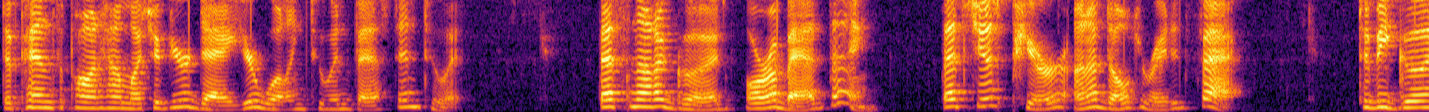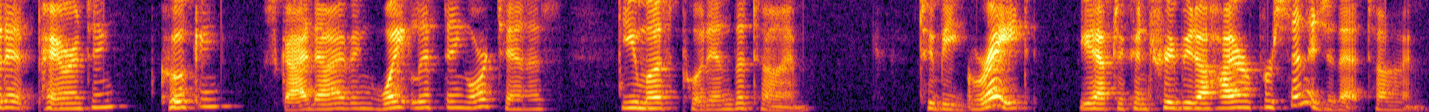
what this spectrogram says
depends upon how much of your day you're willing to invest into it. That's not a good or a bad thing. That's just pure, unadulterated fact. To be good at parenting, cooking, skydiving, weightlifting, or tennis you must put in the time. To be great, you have to contribute a higher percentage of that time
